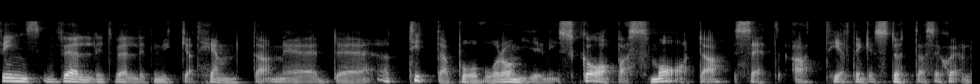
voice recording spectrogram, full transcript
finns väldigt, väldigt mycket att hämta med eh, att titta på vår omgivning. Skapa smarta sätt att helt enkelt stötta sig själv.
